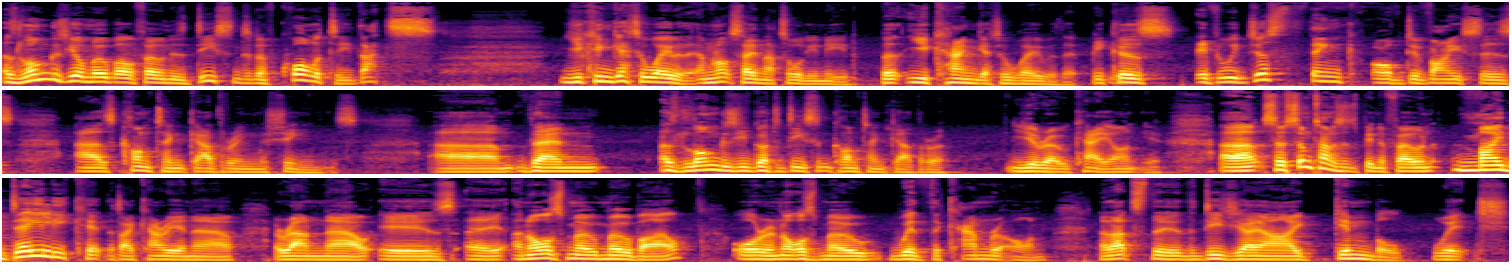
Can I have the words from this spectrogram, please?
as long as your mobile phone is decent enough quality, that's you can get away with it. I'm not saying that's all you need, but you can get away with it because yeah. if we just think of devices as content gathering machines, um, then as long as you've got a decent content gatherer, you're okay, aren't you? Uh, so sometimes it's been a phone. My daily kit that I carry now around now is a, an Osmo mobile or an Osmo with the camera on. Now that's the the DJI gimbal, which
